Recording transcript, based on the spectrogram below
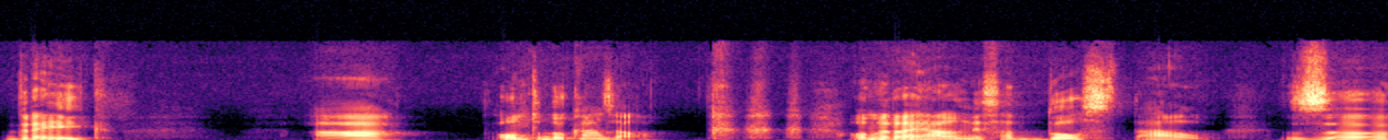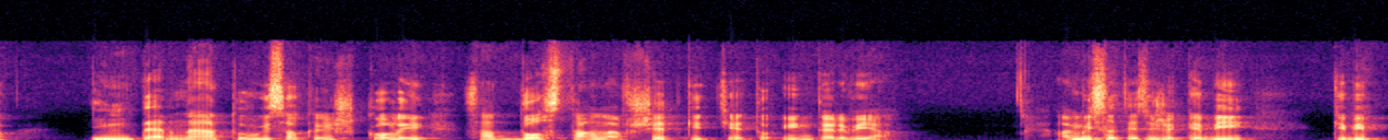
Drake. A on to dokázal. on reálne sa dostal z internátu vysokej školy, sa dostal na všetky tieto intervia. A myslíte si, že keby keby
